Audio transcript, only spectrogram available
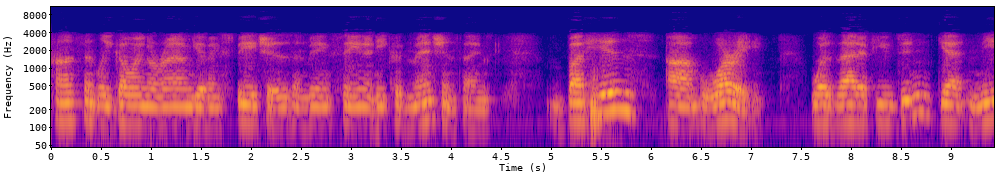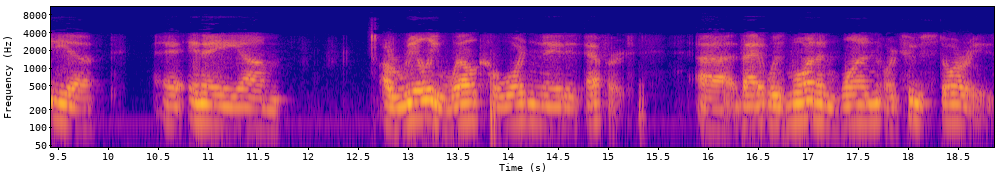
constantly going around giving speeches and being seen, and he could mention things. But his um, worry was that if you didn't get media uh, in a um, a really well coordinated effort, uh, that it was more than one or two stories,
